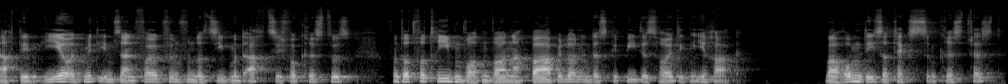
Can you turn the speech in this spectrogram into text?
nachdem er und mit ihm sein Volk 587 vor Christus von dort vertrieben worden war nach Babylon in das Gebiet des heutigen Irak. Warum dieser Text zum Christfest?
